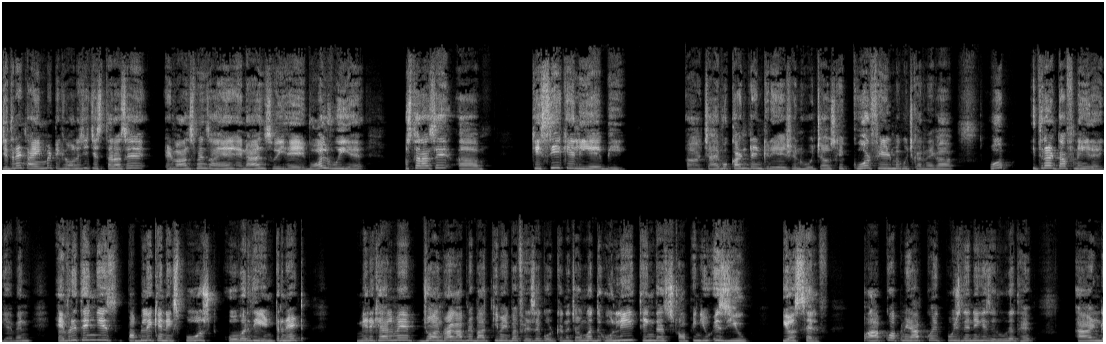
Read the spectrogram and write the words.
जितने टाइम में टेक्नोलॉजी जिस तरह से एडवांसमेंट्स आए हैं एनहांस हुई है इवॉल्व हुई है उस तरह से आ, किसी के लिए भी आ, चाहे वो कंटेंट क्रिएशन हो चाहे उसके कोर फ़ील्ड में कुछ करने का वो इतना टफ नहीं रह गया। When everything is public and expose over the internet मेरे ख्याल में जो अनुराग आपने बात की मैं एक बार फिर से कोट करना चाहूँगा the only thing that stopping you is you yourself तो आपको अपने आप को एक पुश देने की ज़रूरत है। एंड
